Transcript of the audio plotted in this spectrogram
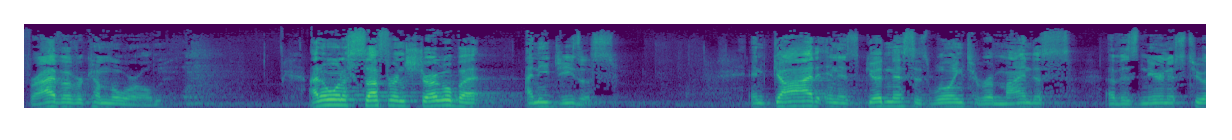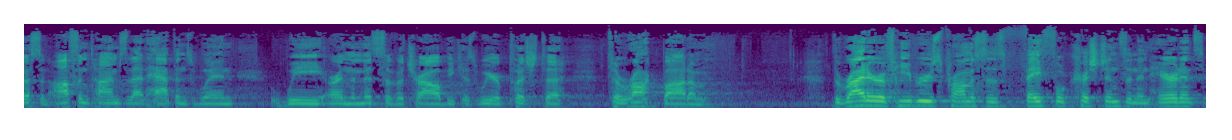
for I've overcome the world. I don't want to suffer and struggle, but I need Jesus. And God, in His goodness, is willing to remind us of His nearness to us. And oftentimes that happens when we are in the midst of a trial because we are pushed to, to rock bottom. The writer of Hebrews promises faithful Christians an inheritance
